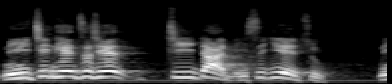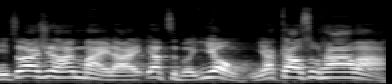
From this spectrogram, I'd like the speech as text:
你今天这些鸡蛋你是业主，你中央畜产会买来要怎么用？你要告诉他嘛，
